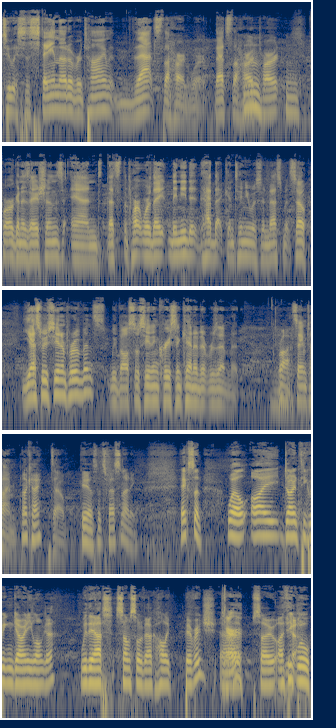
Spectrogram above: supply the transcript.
to sustain that over time, that's the hard work. That's the hard mm. part mm. for organizations, and that's the part where they, they need to have that continuous investment. So, yes, we've seen improvements. We've also seen increase in candidate resentment at right. the same time. Okay. So, Yes, that's fascinating. Excellent. Well, I don't think we can go any longer without some sort of alcoholic beverage. Uh, so I think Yeah. we'll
